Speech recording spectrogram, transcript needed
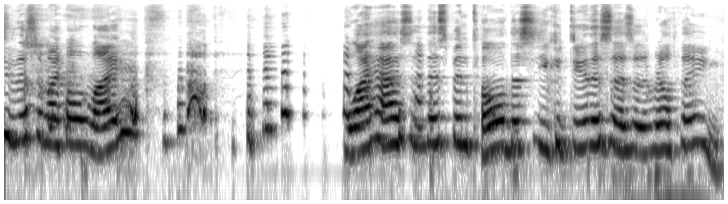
Missing this in my whole life? Why hasn't this been told this you could do this as a real thing?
